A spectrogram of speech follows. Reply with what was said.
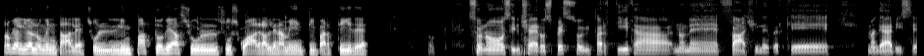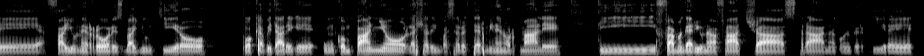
proprio a livello mentale, sull'impatto che ha sul, su squadra, allenamenti, partite? Sono sincero, spesso in partita non è facile perché magari se fai un errore, sbagli un tiro, può capitare che un compagno, lasciatemi passare il termine normale, ti fa magari una faccia strana come per dire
